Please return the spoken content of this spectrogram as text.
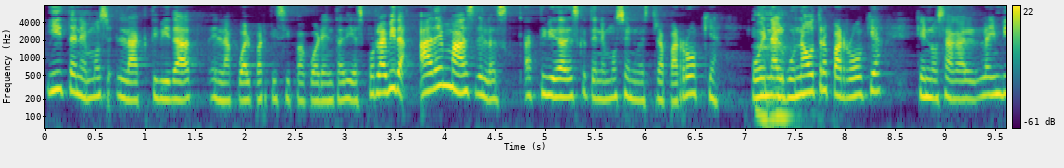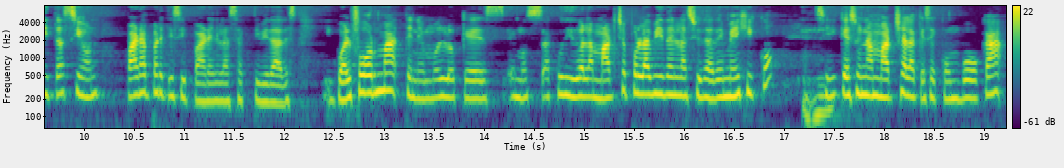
y tenemos la actividad en la cual participa 40 días por la vida, además de las actividades que tenemos en nuestra parroquia o en alguna otra parroquia que nos haga la invitación para participar en las actividades. Igual forma, tenemos lo que es, hemos acudido a la Marcha por la Vida en la Ciudad de México, ¿sí? que es una marcha a la que se convoca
